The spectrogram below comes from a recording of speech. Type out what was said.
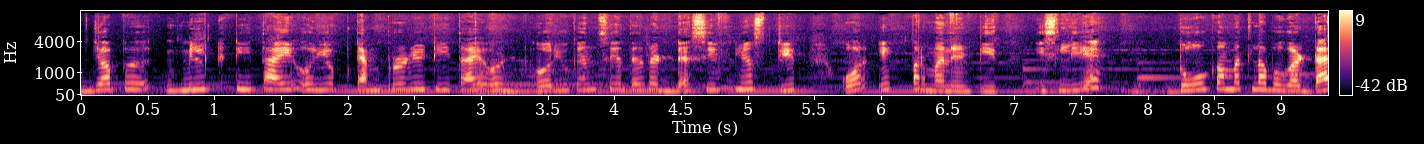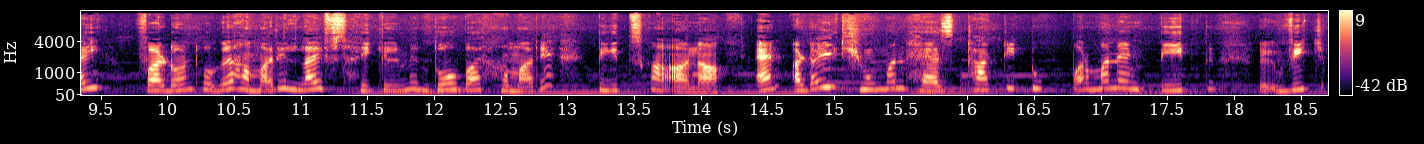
जब मिल्क टीथ आई और ये टेम्प्रोरी टीथ आई और और you can say deciduous teeth और एक परमानेंट टीथ इसलिए दो का मतलब होगा डाई फाडोंट हो गए हमारी लाइफ साइकिल में दो बार हमारे टीथ्स का आना। An adult human has thirty two permanent teeth which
